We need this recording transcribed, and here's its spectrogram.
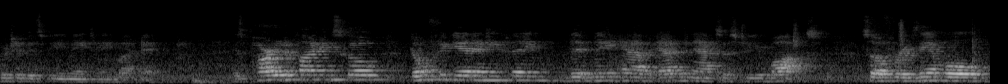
which of it's being maintained by me. As part of defining scope, don't forget anything that may have admin access to your box. So for example,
